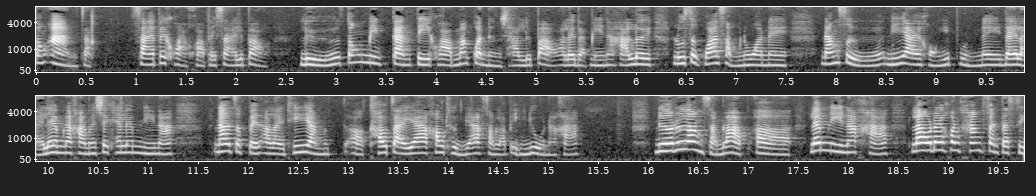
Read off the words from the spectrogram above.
ต้องอ่านจากซ้ายไปขวาขวาไปซ้ายหรือเปล่า หรือต้องมีการตีความมากกว่าหนึ่งชั้นหรือเปล่าอะไรแบบนี้นะคะ เลยรู้สึกว่าสำนวนในหนังสือนิยายของญี่ปุ่นในหลายเล่มนะคะ ไม่ใช่แค่เล่มนี้นะ น่าจะเป็นอะไรที่ยังเข้าใจยากเข้าถึงยากสำหรับอิงอยู่นะคะ เนื้อเรื่องสำหรับเเล่มนี้นะคะเล่าได้ค่อนข้างแฟนตาซี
